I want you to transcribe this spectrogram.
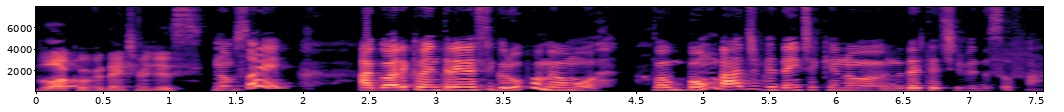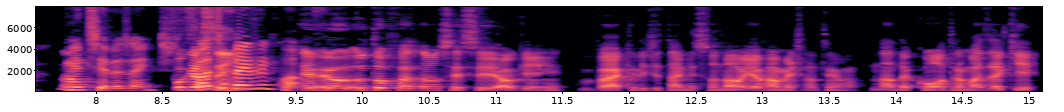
bloco, o vidente me disse? Não sei. Agora que eu entrei nesse grupo, meu amor, vamos bombar de vidente aqui no, no Detetive do Sofá. Não, Mentira, gente. porque Só assim, de vez em quando. Eu, eu, eu tô fazendo. Eu não sei se alguém vai acreditar nisso ou não, e eu realmente não tenho nada contra, mas é que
